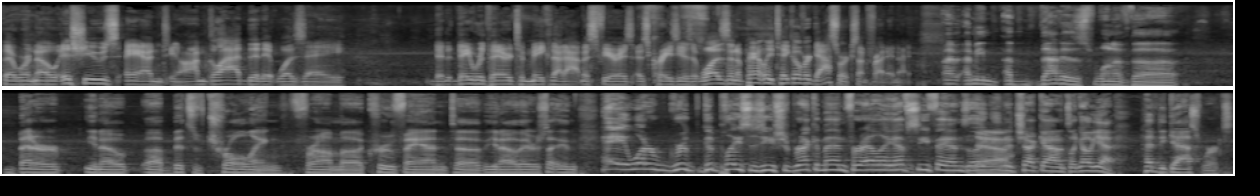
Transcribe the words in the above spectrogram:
There were no issues, and you know, I'm glad that it was a that they were there to make that atmosphere as, as crazy as it was, and apparently take over Gasworks on Friday night. I, I mean, uh, that is one of the better, you know, uh, bits of trolling from a crew fan to, you know, they were saying, hey, what are group, good places you should recommend for LAFC fans like Yeah. to check out? It's like, oh, yeah, head to Gasworks.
